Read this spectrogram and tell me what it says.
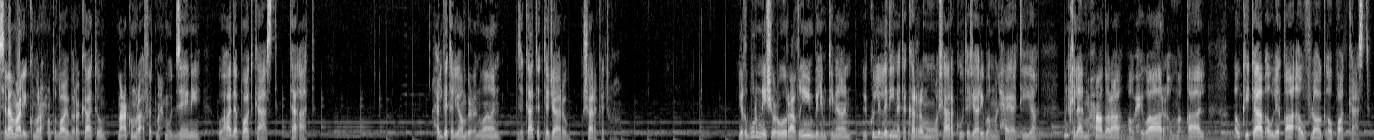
السلام عليكم ورحمة الله وبركاته. معكم رأفت محمود زيني وهذا بودكاست تاءات. حلقة اليوم بعنوان زكاة التجارب مشاركتها. يغبرني شعور عظيم بالامتنان لكل الذين تكرموا وشاركوا تجاربهم الحياتية من خلال محاضرة أو حوار أو مقال أو كتاب أو لقاء أو فلوج أو بودكاست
